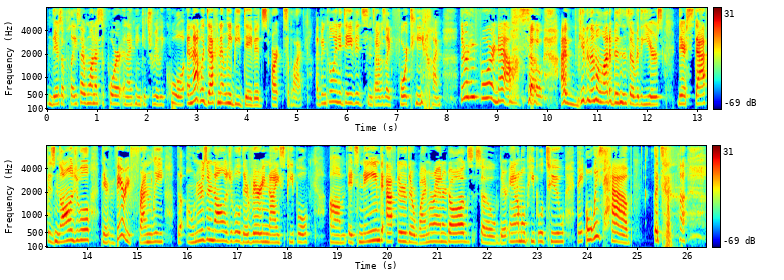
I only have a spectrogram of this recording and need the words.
there's a place I want to support and I think it's really cool. And that would definitely be David's Art Supply. I've been going to David's since I was like 14. I'm 34 now. So I've given them a lot of business over the years. Their staff is knowledgeable. They're very friendly. The owners are knowledgeable. They're very nice people. Um, it's named after their Weimaraner dogs. So they're animal people too. They always have, it's,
